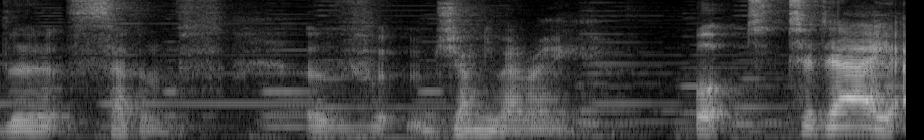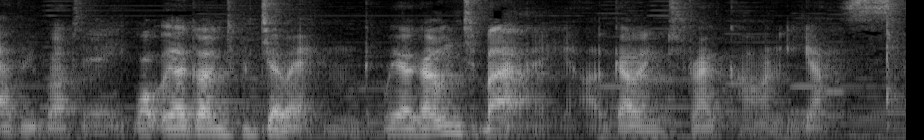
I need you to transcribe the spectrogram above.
the 7th of January. But today, everybody, what we are going to be doing, we are going to be going to DragCon, yes.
